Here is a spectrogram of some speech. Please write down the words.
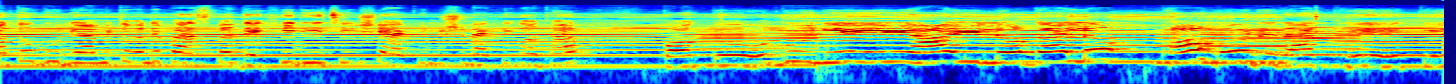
কত গুণী আমি তোমাদের ফার্স্ট বার দেখিয়ে দিয়েছি, সে একই মিশন একই কথা। কত গুণী আইলো গেল খবর রাখে কে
